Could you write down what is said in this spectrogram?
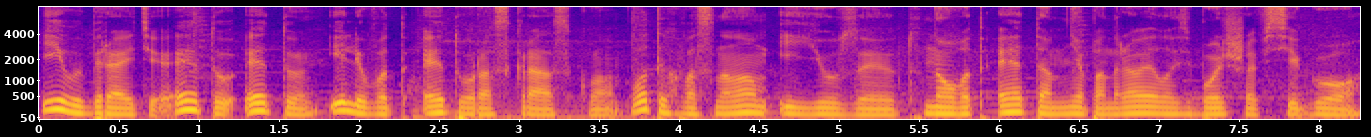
и выбираете эту, эту или вот эту раскраску. Вот их в основном и юзают. Но вот это мне понравилось больше всего.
